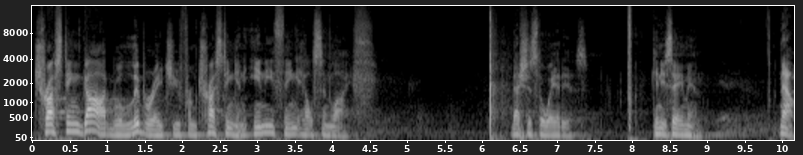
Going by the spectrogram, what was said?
Trusting God will liberate you from trusting in anything else in life. That's just the way it is. Can you say amen? Now,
